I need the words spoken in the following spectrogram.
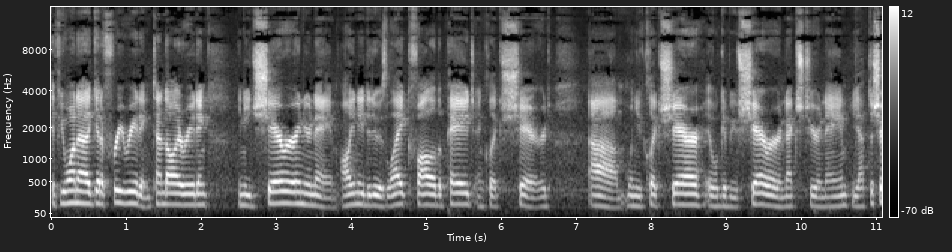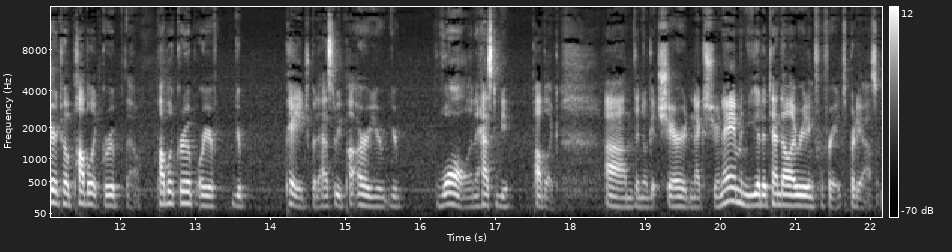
if you want to get a free reading, $10 reading, you need sharer in your name. All you need to do is like, follow the page, and click shared. Um, when you click share, it will give you sharer next to your name. You have to share it to a public group, though. Public group or your, your page, but it has to be pu- or your your wall, and it has to be public. Um, then you'll get shared next to your name, and you get a ten dollar reading for free. It's pretty awesome.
